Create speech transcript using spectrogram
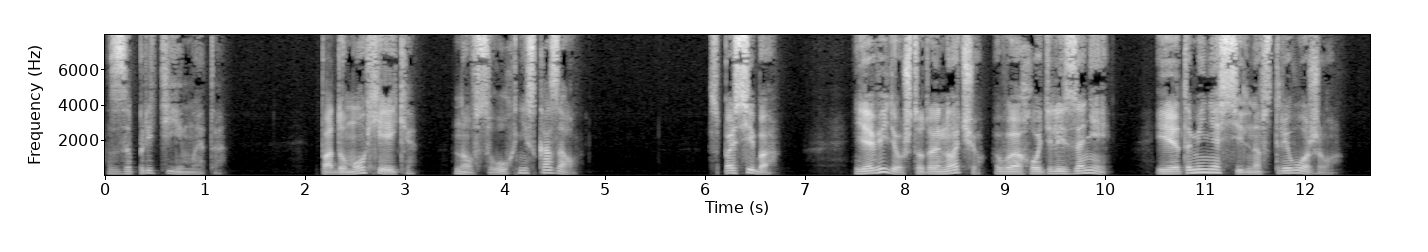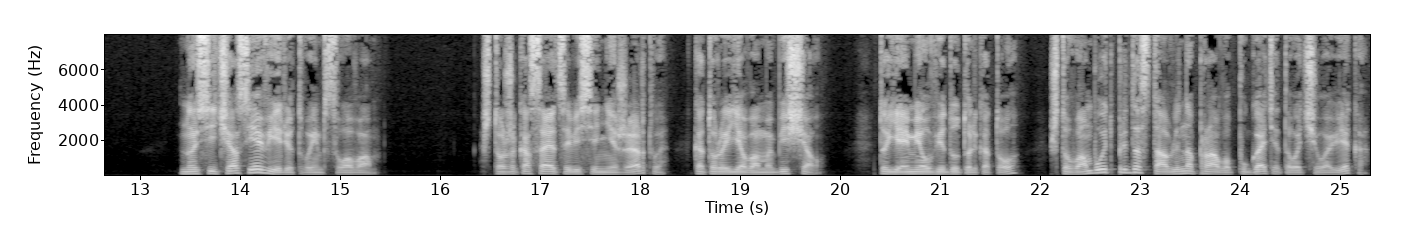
запрети им это», Подумал Хейке, но вслух не сказал. «Спасибо. Я видел, что той ночью вы охотились за ней, и это меня сильно встревожило. Но сейчас я верю твоим словам. Что же касается весенней жертвы, которую я вам обещал, то я имел в виду только то, что вам будет предоставлено право пугать этого человека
